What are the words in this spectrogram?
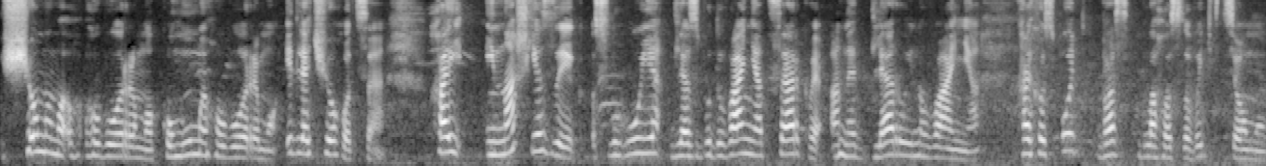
що ми говоримо, кому ми говоримо і для чого це. Хай і наш язик слугує для збудування церкви, а не для руйнування. Хай Господь вас благословить в цьому.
